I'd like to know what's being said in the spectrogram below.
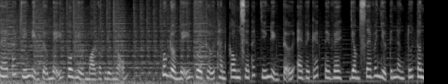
Xe tác chiến điện tử Mỹ vô hiệu mọi vật liệu nổ Quân đội Mỹ vừa thử thành công xe tác chiến điện tử EVKTV, dòng xe với nhiều tính năng tối tân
